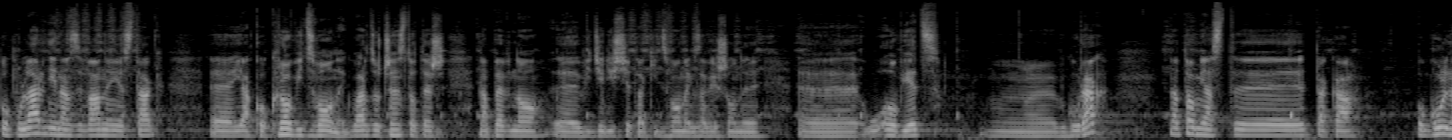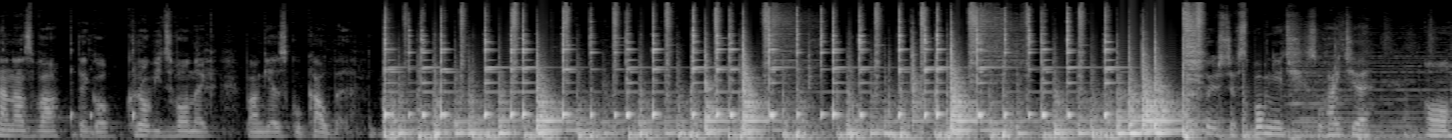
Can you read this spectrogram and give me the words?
Popularnie nazywany jest tak e, jako krowi dzwonek. Bardzo często też na pewno e, widzieliście taki dzwonek zawieszony e, u owiec mm, w górach. Natomiast taka ogólna nazwa tego krowi dzwonek po angielsku cowbell. Warto jeszcze wspomnieć, słuchajcie, o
